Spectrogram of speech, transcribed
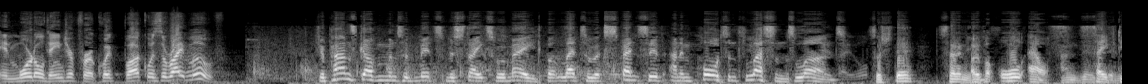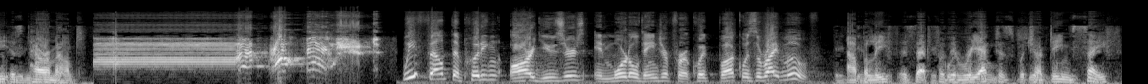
in mortal danger for a quick buck was the right move. Japan's government admits mistakes were made, but led to expensive and important lessons learned. Over all else, safety is paramount. We felt that putting our users in mortal danger for a quick buck was the right move. Our belief is that for the reactors which are deemed safe,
